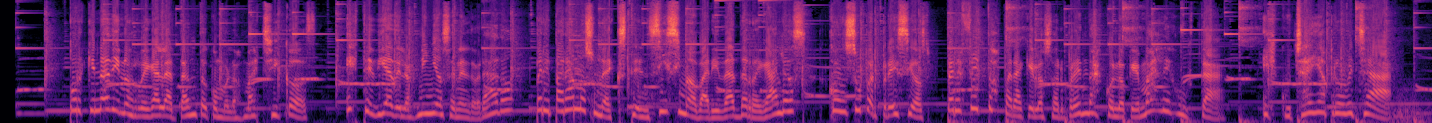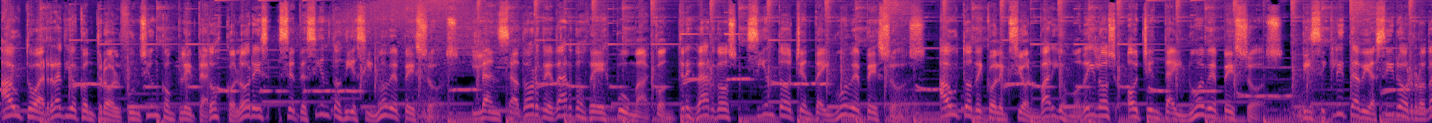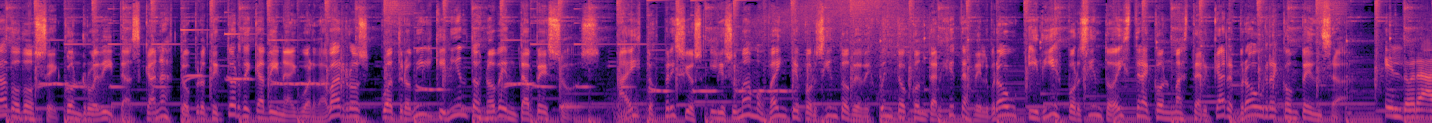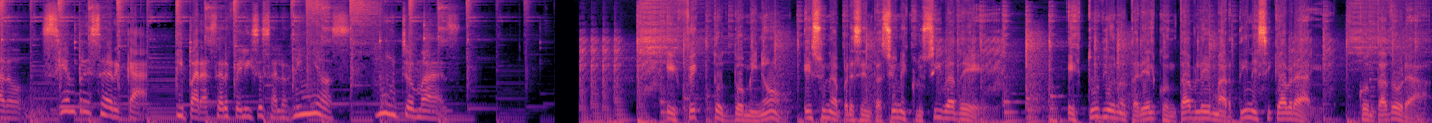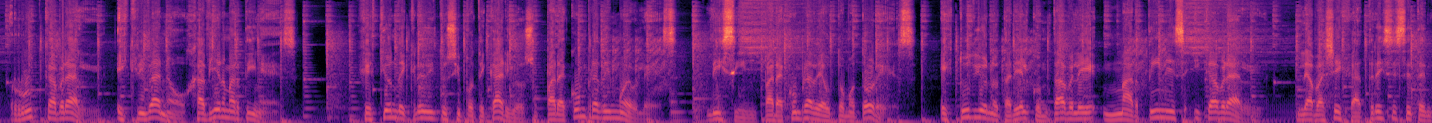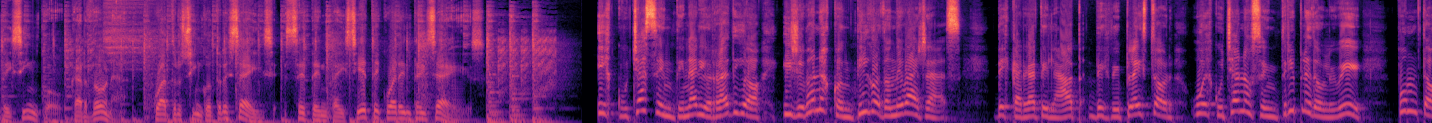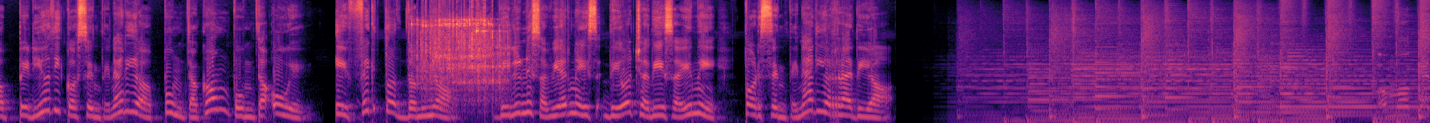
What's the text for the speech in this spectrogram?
Porque nadie nos regala tanto como los más chicos. Este Día de los Niños en El Dorado, preparamos una extensísima variedad de regalos con superprecios perfectos para que los sorprendas con lo que más les gusta. Escuchá y aprovechá. Auto a radio control, función completa, dos colores, 719 pesos. Lanzador de dardos de espuma con tres dardos, 189 pesos. Auto de colección, varios modelos, 89 pesos. Bicicleta de acero rodado 12 con rueditas, canasto, protector de cadena y guardabarros, 4.590 pesos. A estos precios le sumamos 20% de descuento con tarjetas del Brow y 10% extra con Mastercard Brow Recompensa. El Dorado, siempre cerca. Y para hacer felices a los niños, mucho más. Efecto Dominó es una presentación exclusiva de Estudio Notarial Contable Martínez y Cabral. Contadora Ruth Cabral. Escribano Javier Martínez. Gestión de créditos hipotecarios para compra de inmuebles. Leasing para compra de automotores. Estudio Notarial Contable Martínez y Cabral. La Valleja 1375, Cardona 4536-7746. Escuchá Centenario Radio y llévanos contigo donde vayas. Descargate la app desde Play Store o escuchanos en www.periódicocentenario.com.uy. Efecto Dominó. De lunes a viernes de 8 a 10 a.m. por Centenario Radio. Que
